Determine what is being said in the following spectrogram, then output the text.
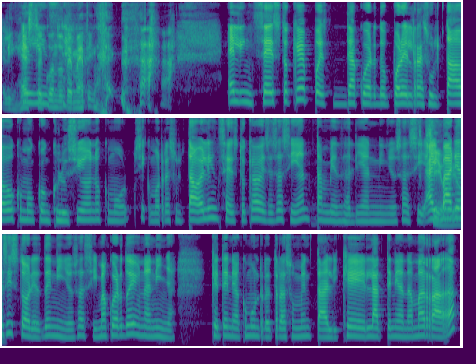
El ingesto el y cuando te meten... El incesto que, pues, de acuerdo por el resultado, como conclusión o como, sí, como resultado del incesto que a veces hacían, también salían niños así. Hay obvio. varias historias de niños así. Me acuerdo de una niña que tenía como un retraso mental y que la tenían amarrada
